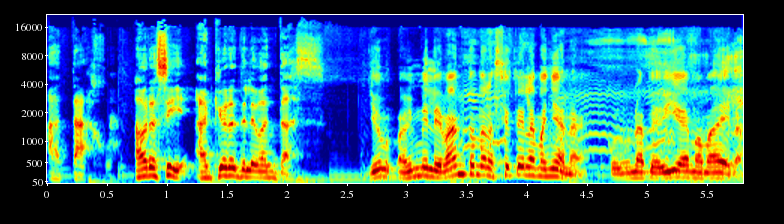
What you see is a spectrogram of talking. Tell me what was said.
atajos. Ahora sí, ¿a qué hora te levantás? Yo, a mí me levantan a las 7 de la mañana con una pedida de mamadera.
